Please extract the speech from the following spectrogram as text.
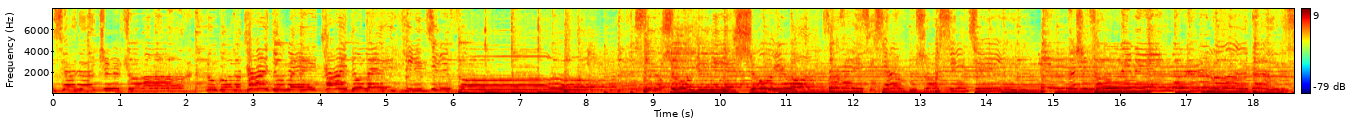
下的执着。路过了太多美，太多泪，以及风。是否属于你，属于我，走在一起，相互说心情，那是从黎明到日落的旅行。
